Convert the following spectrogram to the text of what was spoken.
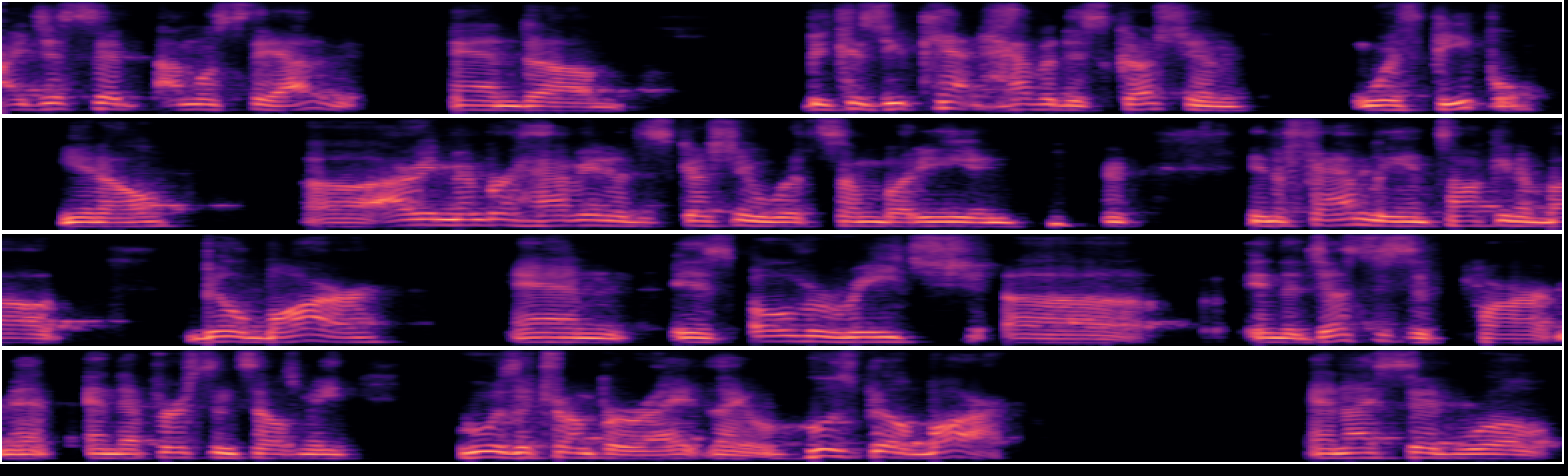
I just said, I'm going to stay out of it. And um, because you can't have a discussion with people, you know. Uh, I remember having a discussion with somebody in in a family and talking about Bill Barr and his overreach uh, in the Justice Department, and that person tells me, "Who is a Trumper?" Right? Like, who's Bill Barr? And I said, "Well,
